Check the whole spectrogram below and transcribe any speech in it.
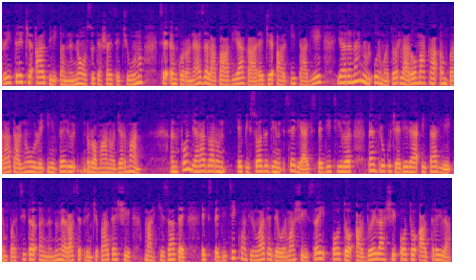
I trece Alpii în 961, se încoronează la Pavia ca rege al Italiei, iar în anul următor la Roma ca împărat al noului Imperiu Romano-German. În fond era doar un episod din seria expedițiilor pentru cucerirea Italiei, împărțită în numeroase principate și marchizate, expediții continuate de urmașii săi Otto al II-lea și Otto al III-lea.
